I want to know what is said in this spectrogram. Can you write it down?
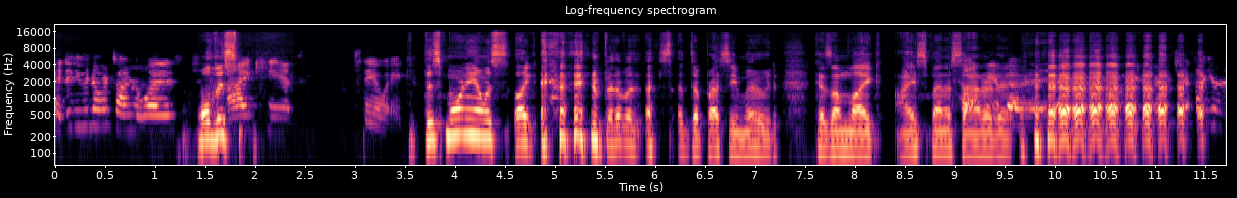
I didn't even know what time it was. Well, this I can't stay awake. this morning I was like in a bit of a, a depressing mood because I'm like I spent a Tell Saturday. I thought you were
